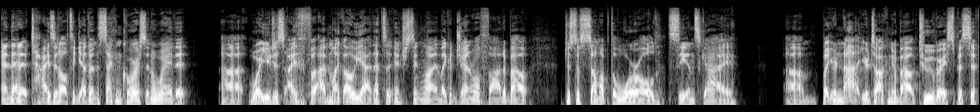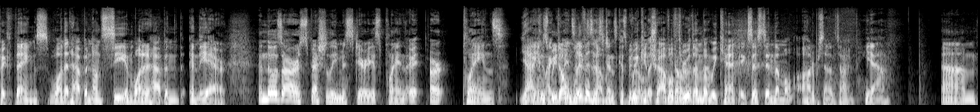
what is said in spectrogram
And then it ties it all together in the second chorus in a way that uh, where you just I I'm like oh yeah that's an interesting line like a general thought about just to sum up the world sea and sky. Um, but you're not. You're talking about two very specific things one that happened on sea and one that happened in the air. And those are especially mysterious planes I mean, or planes. Yeah because like we don't live in them. existence 'cause we, we, can li- travel we through live them, but we can't exist in them 100% of the time. Yeah. Um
